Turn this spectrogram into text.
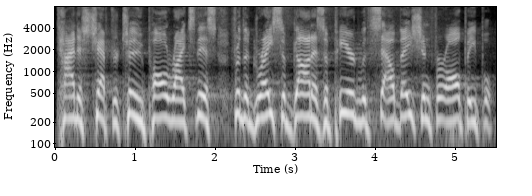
Titus chapter 2, Paul writes this For the grace of God has appeared with salvation for all people.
